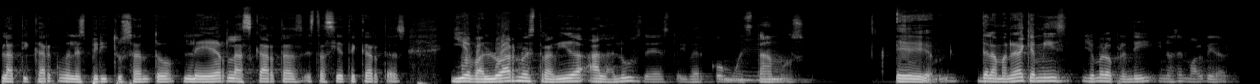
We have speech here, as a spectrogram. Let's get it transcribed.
platicar con el Espíritu Santo, leer las cartas, estas siete cartas, y evaluar nuestra vida a la luz de esto y ver cómo estamos. Eh, de la manera que a mí yo me lo aprendí y no se me va a olvidar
